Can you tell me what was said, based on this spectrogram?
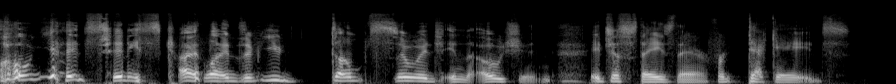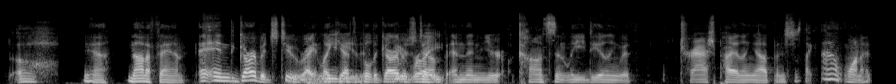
Oh yeah, in city skylines, if you dump sewage in the ocean, it just stays there for decades. Oh, Yeah, not a fan. And garbage too, right? Like Me you have to build a garbage You're dump and then you're constantly dealing with trash piling up and it's just like I don't want to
